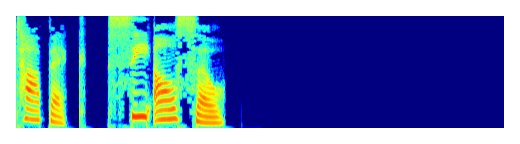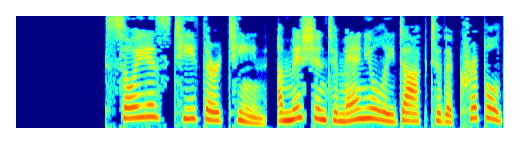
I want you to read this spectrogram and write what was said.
Topic: See also. Soyuz T-13, a mission to manually dock to the crippled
